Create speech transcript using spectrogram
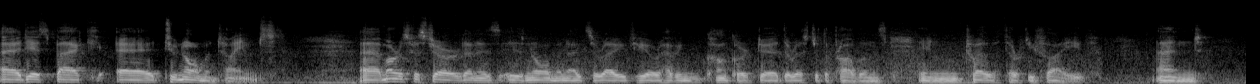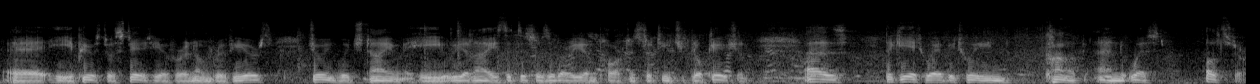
uh, dates back uh, to Norman times. Uh, Maurice Fitzgerald and his, his Norman knights arrived here having conquered uh, the rest of the province in 1235 and uh, he appears to have stayed here for a number of years during which time he realised that this was a very important strategic location as the gateway between Connacht and West Ulster.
